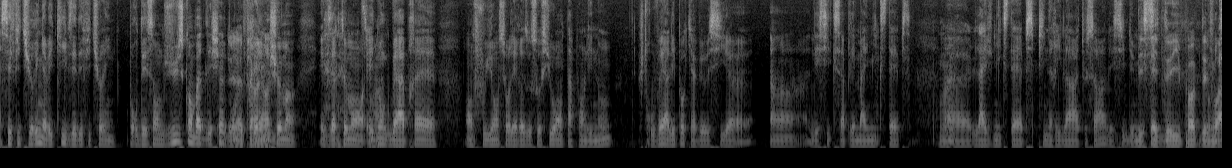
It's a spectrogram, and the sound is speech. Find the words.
ces featuring, avec qui il faisait des featuring pour descendre jusqu'en bas de l'échelle pour me créer un chemin. Exactement. Et vrai. donc, ben, après, en fouillant sur les réseaux sociaux, en tapant les noms, je trouvais à l'époque, il y avait aussi euh, un, les sites qui s'appelaient My Mixtapes, Ouais. euh, Live Mixtapes, Spinrilla, tout ça, les sites de Des mixtapes. sites de hip-hop, de Voilà,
